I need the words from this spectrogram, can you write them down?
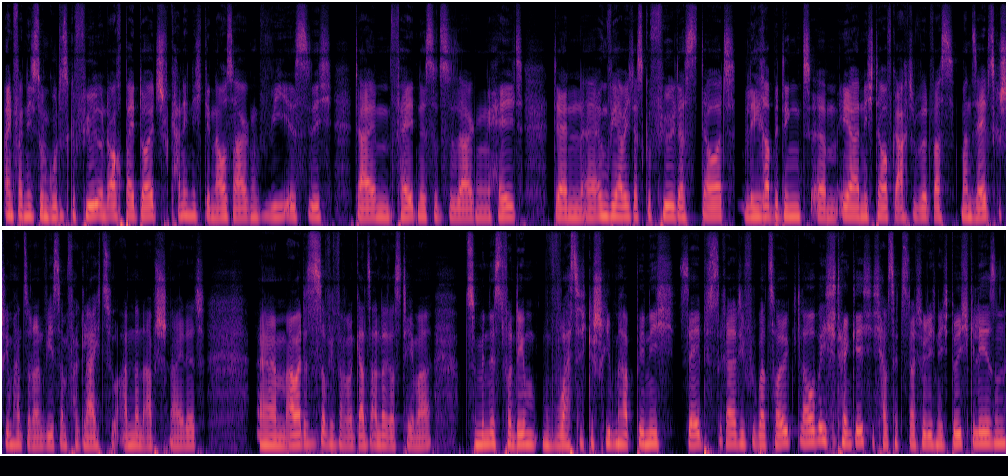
einfach nicht so ein gutes Gefühl. Und auch bei Deutsch kann ich nicht genau sagen, wie es sich da im Verhältnis sozusagen hält. Denn äh, irgendwie habe ich das Gefühl, dass dort lehrerbedingt ähm, eher nicht darauf geachtet wird, was man selbst geschrieben hat, sondern wie es im Vergleich zu anderen abschneidet. Ähm, aber das ist auf jeden Fall ein ganz anderes Thema. Zumindest von dem, was ich geschrieben habe, bin ich selbst relativ überzeugt, glaube ich, denke ich. Ich habe es jetzt natürlich nicht durchgelesen.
